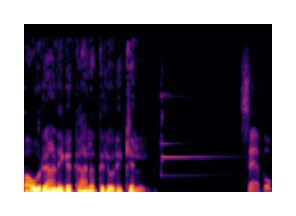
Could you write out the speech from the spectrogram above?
പൗരാണിക കാലത്തിലൊരിക്കൽ Sample?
